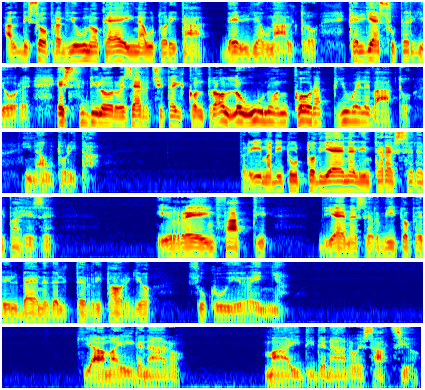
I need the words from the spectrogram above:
Al di sopra di uno che è in autorità, veglia un altro, che gli è superiore, e su di loro esercita il controllo uno ancora più elevato, in autorità. Prima di tutto viene l'interesse del paese. Il re, infatti, viene servito per il bene del territorio su cui regna. Chi ama il denaro, mai di denaro è sazio,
